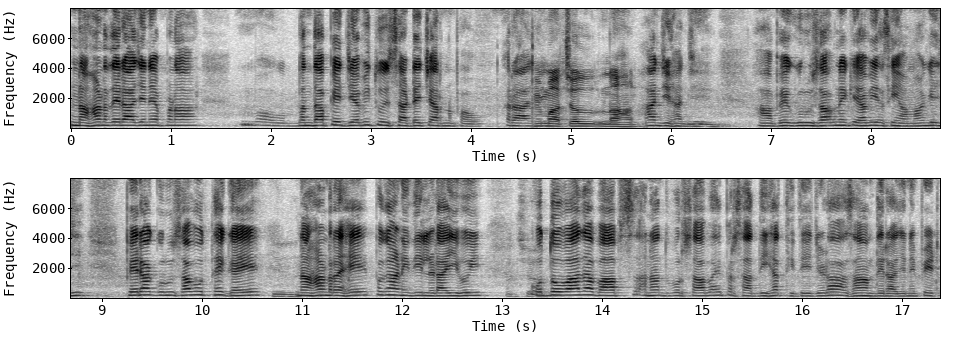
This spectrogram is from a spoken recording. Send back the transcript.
ਨਾਹਣ ਦੇ ਰਾਜੇ ਨੇ ਆਪਣਾ ਬੰਦਾ ਭੇਜਿਆ ਵੀ ਤੁਸੀਂ ਸਾਡੇ ਚਰਨ ਪਾਓ ਰਾਜ। ਹਿਮਾਚਲ ਨਾਹਨ ਹਾਂਜੀ ਹਾਂਜੀ। ਹਾਂ ਫਿਰ ਗੁਰੂ ਸਾਹਿਬ ਨੇ ਕਿਹਾ ਵੀ ਅਸੀਂ ਆਵਾਂਗੇ ਜੀ। ਫਿਰ ਆ ਗੁਰੂ ਸਾਹਿਬ ਉੱਥੇ ਗਏ ਨਾਹਣ ਰਹੇ ਭਗਾਣੀ ਦੀ ਲੜਾਈ ਹੋਈ। ਉਸ ਤੋਂ ਬਾਅਦ ਆ ਵਾਪਸ ਅਨੰਦਪੁਰ ਸਾਹਿਬ ਆਏ ਪ੍ਰਸਾਦੀ ਹਾਥੀ ਤੇ ਜਿਹੜਾ ਆਸਾਮ ਦੇ ਰਾਜੇ ਨੇ ਭੇਟ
